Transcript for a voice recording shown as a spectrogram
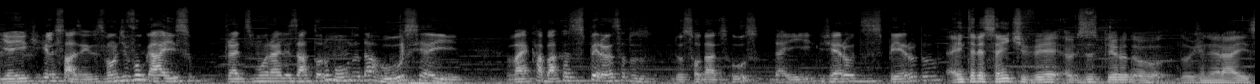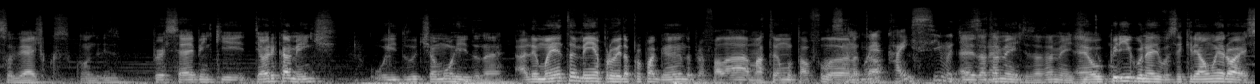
E aí o que, que eles fazem? Eles vão divulgar isso pra desmoralizar todo mundo da Rússia e vai acabar com as esperanças dos, dos soldados russos. Daí gera o desespero do. É interessante ver o desespero do, dos generais soviéticos quando eles percebem que, teoricamente, o ídolo tinha morrido, né? A Alemanha também aproveita a propaganda pra falar, ah, matamos tal Nossa, a fulano e Alemanha tal. cai em cima disso. É, né? exatamente, exatamente. É o perigo, né, de você criar um herói. Se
